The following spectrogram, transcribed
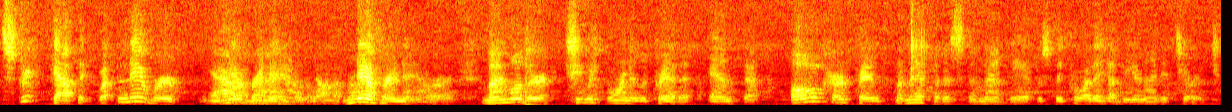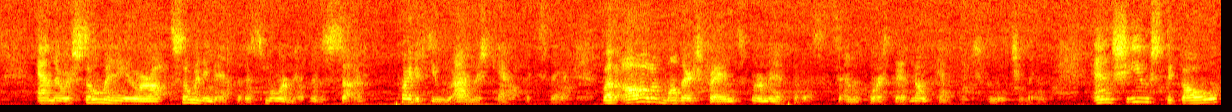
strict Catholic, but never, Narrow never narrow, none of us never narrow. My mother, she was born in the Credit, and uh, all her friends, the Methodists in that day, it was before they had the United Church, and there were so many, there were so many Methodists, more Methodists, uh, quite a few Irish Catholics there, but all of mother's friends were Methodists, and of course they had no Catholic spiritual then. And she used to go.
